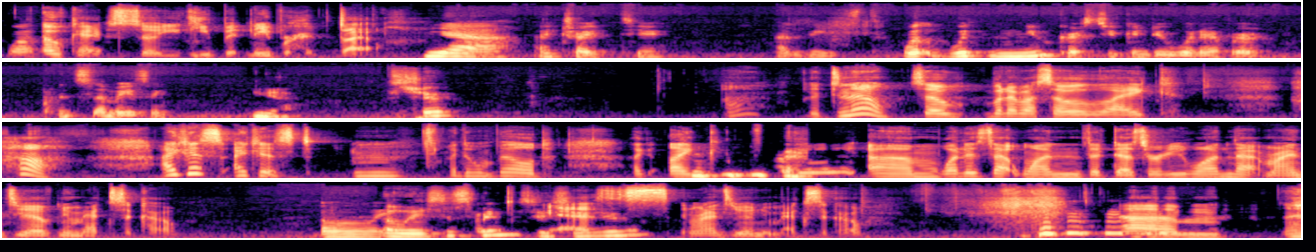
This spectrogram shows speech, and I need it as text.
What? Okay, so you keep it neighborhood style. Yeah, I try to, at least. Well, with Newcrest, you can do whatever. It's amazing. Yeah, it's true. Good to know. So, what about so like, huh? I just, I just, mm, I don't build like like. um, what is that one? The deserty one that reminds you of New Mexico. Oh, Oasis Springs? or something like that? Yes, it reminds you of New Mexico. um,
